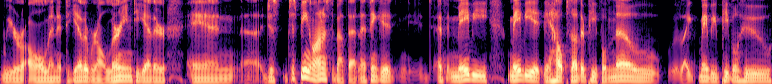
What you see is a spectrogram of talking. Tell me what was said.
we are all in it together. We're all learning together, and uh, just just being honest about that. And I think it maybe maybe it helps other people know, like maybe people who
